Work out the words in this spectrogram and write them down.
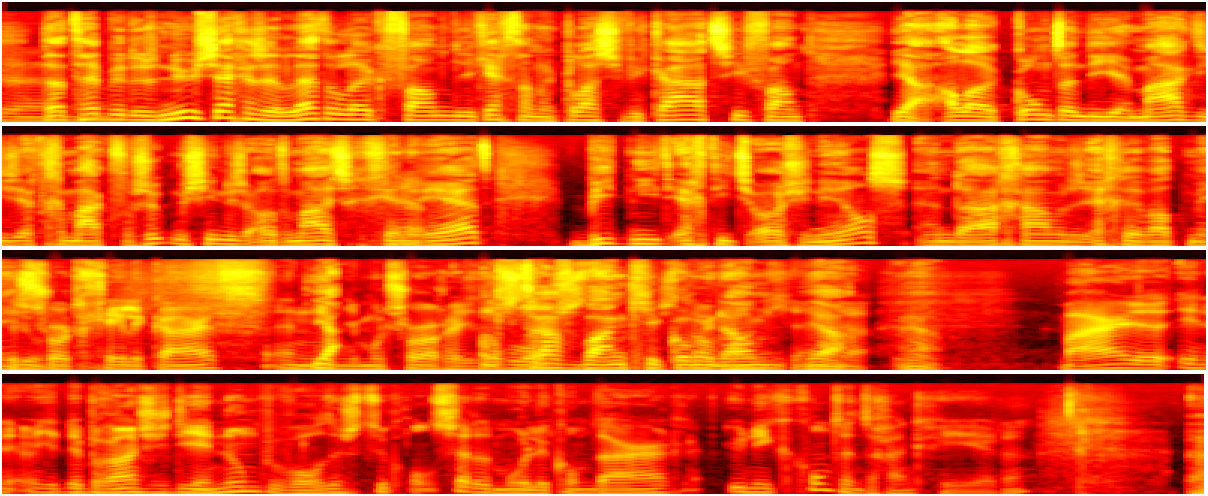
Uh, dat heb je dus nu, zeggen ze letterlijk van, je krijgt dan een klassificatie van, ja, alle content die je maakt, die is echt gemaakt voor zoekmachines, automatisch gegenereerd, biedt niet echt iets origineels. En daar gaan we dus echt weer wat mee een doen. Soort gele kaart. En ja. je moet zorgen dat je dat strafbankje kom je dan. Ja, ja. Maar eh, in de branches die je noemt bijvoorbeeld, is het natuurlijk ontzettend moeilijk om daar unieke content te gaan creëren. Uh,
